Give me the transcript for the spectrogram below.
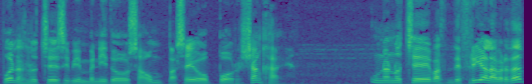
Buenas noches y bienvenidos a un paseo por Shanghai. Una noche bastante fría, la verdad,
